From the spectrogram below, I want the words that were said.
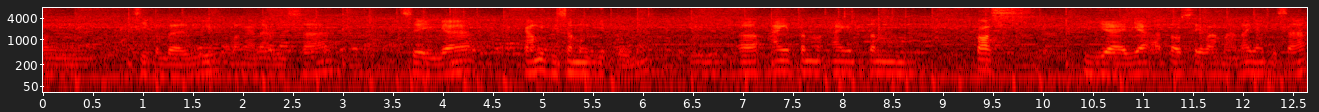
mengkaji kembali, menganalisa sehingga kami bisa menghitung item-item kos biaya atau sewa mana yang bisa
